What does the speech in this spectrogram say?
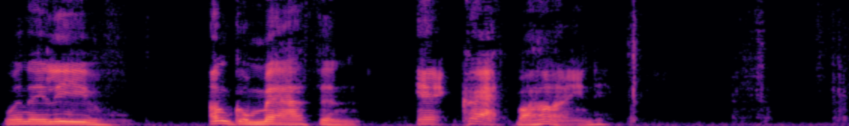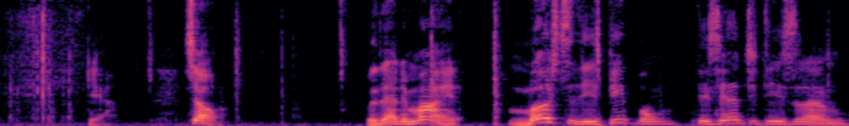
When they leave Uncle Math and Aunt Crack behind. Yeah. So, with that in mind, most of these people, these entities that I'm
